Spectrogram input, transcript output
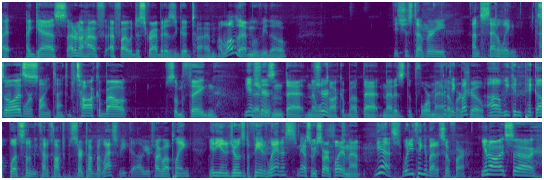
I I guess. I don't know how if, if I would describe it as a good time. I love that movie though. It's just a very unsettling, kind So of let's- horrifying time. Talk about something Yeah, that sure. not that, and then Sure. we'll talk about that, and that is the format Sure of thing, our bud. show. Uh, we can pick up what something we kind of talked started talking about last week. Uh, you were talking about playing Indiana Jones at the Fate of Atlantis. yeah, so we started playing that. Yes. What do you think about it so far? You know, it's uh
